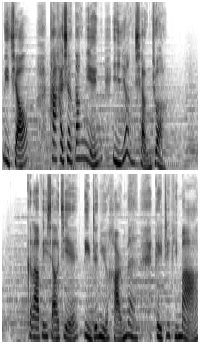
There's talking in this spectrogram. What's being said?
你瞧，它还像当年一样强壮。克拉菲小姐领着女孩们给这匹马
